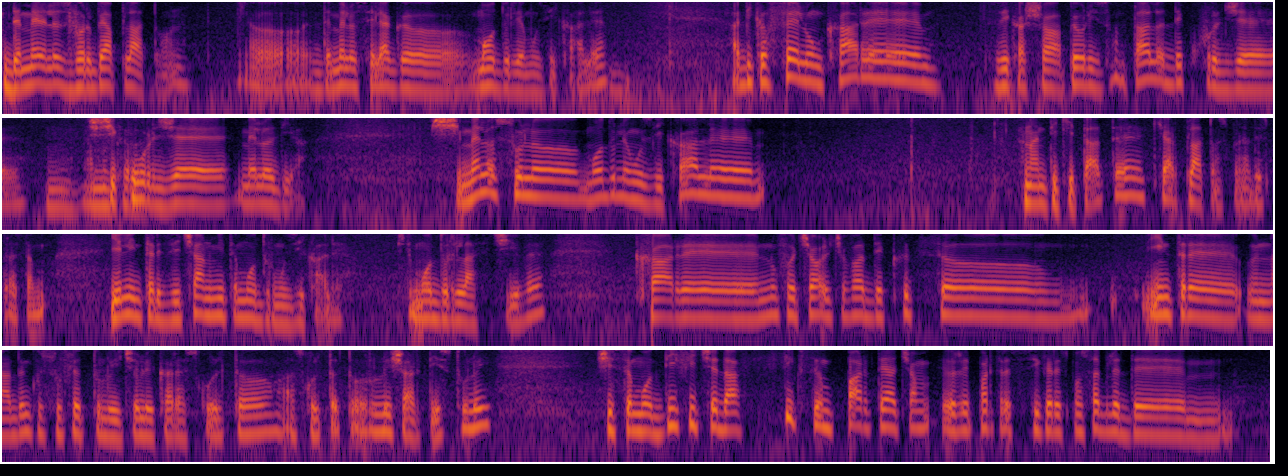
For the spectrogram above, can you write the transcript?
de melos vorbea Platon, uh, de melos se leagă modurile muzicale, adică felul în care, zic așa, pe orizontală decurge Mm, am și înțeles. curge melodia. Și melosul, uh, modurile muzicale, în antichitate, chiar Platon spunea despre asta, el interzicea anumite moduri muzicale, știi, moduri lascive, care nu făceau altceva decât să intre în adâncul sufletului celui care ascultă, ascultătorului și artistului și să modifice, dar fix în partea, cea, partea să zic, responsabilă de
